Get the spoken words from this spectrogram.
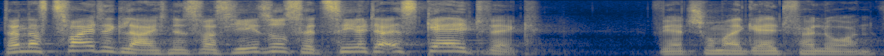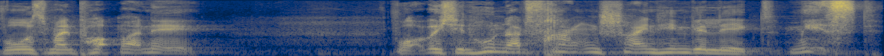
Dann das zweite Gleichnis, was Jesus erzählt, da ist Geld weg. Wer hat schon mal Geld verloren? Wo ist mein Portemonnaie? Wo habe ich den 100-Frankenschein hingelegt? Mist.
